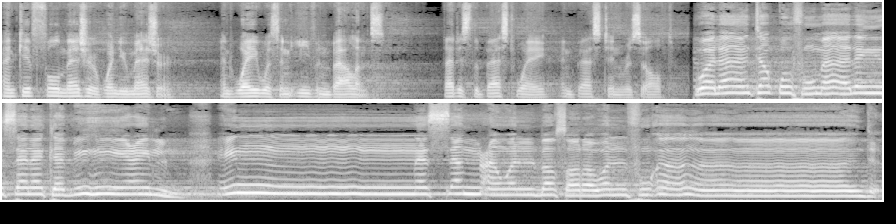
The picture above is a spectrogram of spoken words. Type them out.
And give full measure when you measure, and weigh with an even balance. That is the best way and best in result. ولا تقف ما ليس لك به علم إن السمع والبصر والفؤاد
